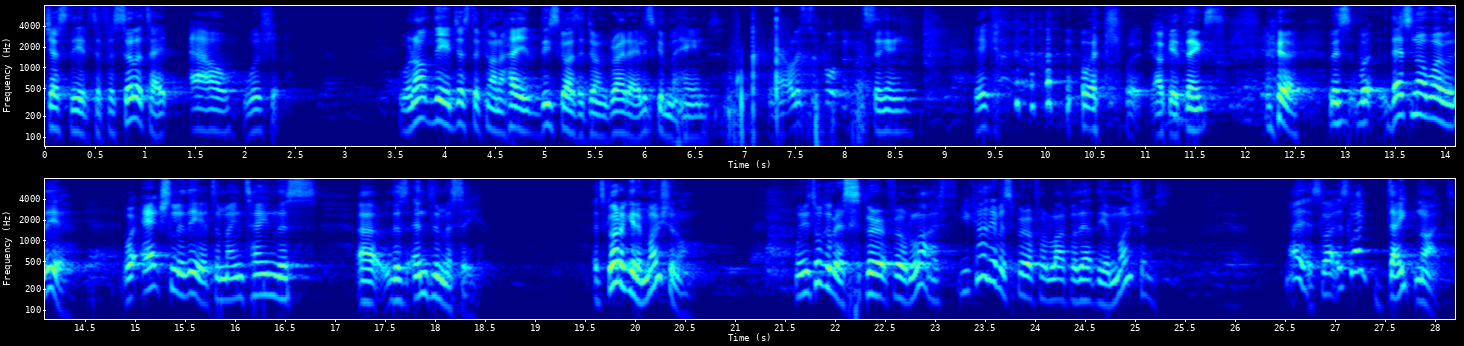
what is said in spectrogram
just there to facilitate our worship. We're not there just to kind of, hey, these guys are doing great, hey, let's give them a hand. You know, let's support them by singing. Yeah. okay, thanks. Let's, that's not why we're there. We're actually there to maintain this, uh, this intimacy. It's got to get emotional. When you talk about a spirit filled life, you can't have a spirit filled life without the emotions. No, it's like, it's like date night.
